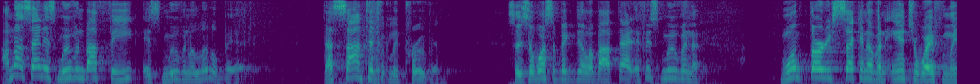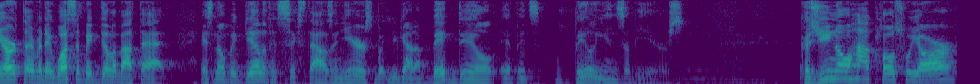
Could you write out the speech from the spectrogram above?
I'm not saying it's moving by feet, it's moving a little bit. That's scientifically proven. So you say, what's the big deal about that? If it's moving a one thirty second of an inch away from the earth every day, what's the big deal about that? It's no big deal if it's 6,000 years, but you got a big deal if it's billions of years. Because you know how close we are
